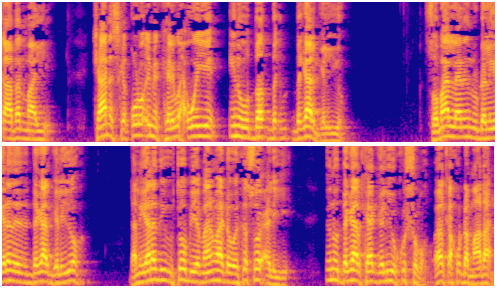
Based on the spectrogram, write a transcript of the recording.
qaadan maaye jaaniska quru iminka kale waxa weeye inuu dagaal geliyo. Somalilan inuu dhallinyaradeeda dagaal geliyo. Dhallinyaradii etoobiya maalmaha dhowe ka soo celiyey. Inuu dagaalkaa geliyo ku shubo halkaa ku dhammaadaan.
